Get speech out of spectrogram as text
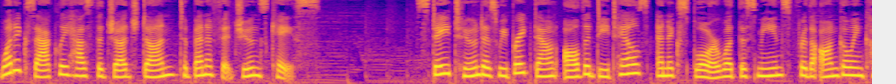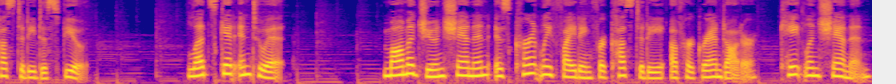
what exactly has the judge done to benefit June's case? Stay tuned as we break down all the details and explore what this means for the ongoing custody dispute. Let's get into it. Mama June Shannon is currently fighting for custody of her granddaughter, Kaitlyn Shannon.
